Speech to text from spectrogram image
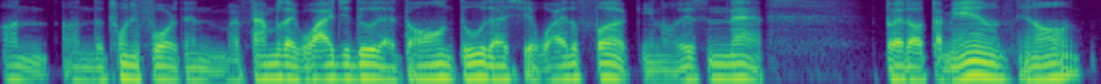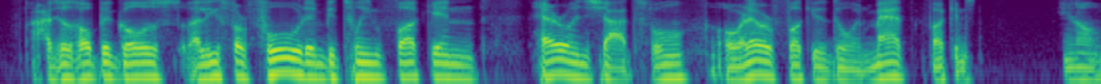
on on the twenty fourth, and my family's like, "Why'd you do that? Don't do that shit. Why the fuck? You know, this and that." But uh, también, you know, I just hope it goes at least for food in between fucking heroin shots, fool, or whatever fuck he's doing, meth, fucking, you know,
